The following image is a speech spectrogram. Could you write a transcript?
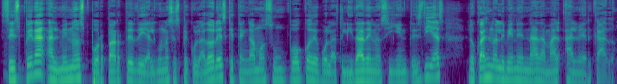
Se espera, al menos por parte de algunos especuladores, que tengamos un poco de volatilidad en los siguientes días, lo cual no le viene nada mal al mercado.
